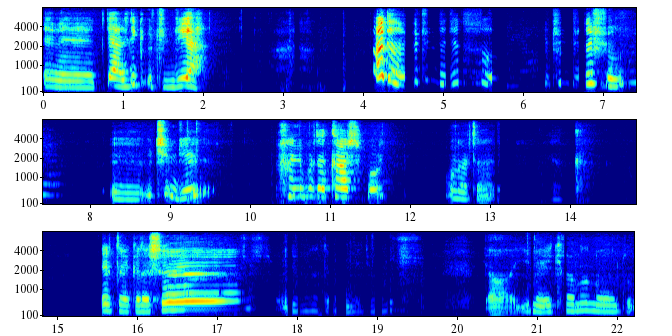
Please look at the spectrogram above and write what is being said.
Evet geldik üçüncüye. Arkadaşlar üçüncü de şu. Üçüncü de şu. Üçüncü hani burada car sport onlar da. Evet arkadaşlar. Ya yine ekranda ne oldu?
